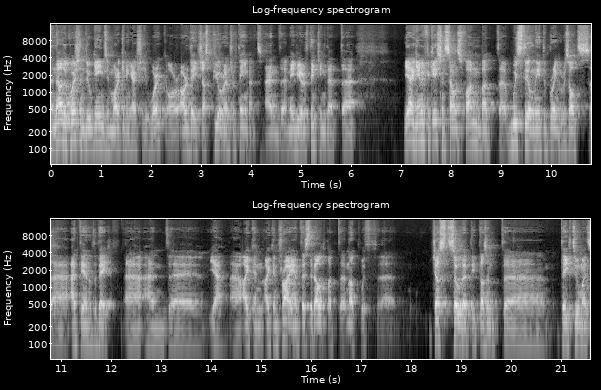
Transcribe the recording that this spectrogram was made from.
And now the question: Do games in marketing actually work, or are they just pure entertainment? And uh, maybe you're thinking that, uh, yeah, gamification sounds fun, but uh, we still need to bring results uh, at the end of the day. and yeah, I can I can try and test it out, but not with just so that it doesn't uh, take too much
